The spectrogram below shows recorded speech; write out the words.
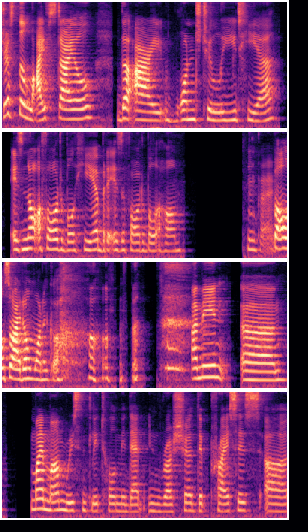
just the lifestyle that I want to lead here is not affordable here, but it is affordable at home. Okay. But also, I don't want to go home. I mean, um, my mom recently told me that in Russia the prices are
